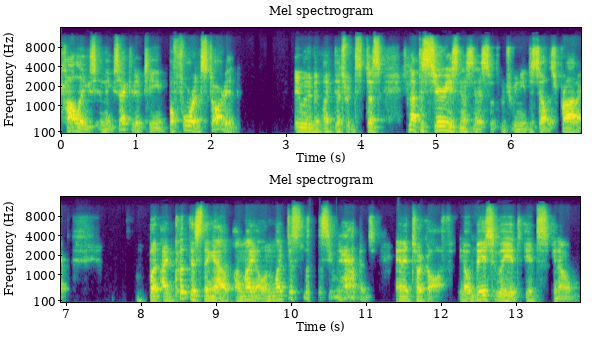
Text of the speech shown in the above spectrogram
colleagues in the executive team before it started, it would have been like this. It's just it's not the seriousness with which we need to sell this product. But I put this thing out on my own, like just let's see what happens, and it took off. You know, mm-hmm. basically it's it's you know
